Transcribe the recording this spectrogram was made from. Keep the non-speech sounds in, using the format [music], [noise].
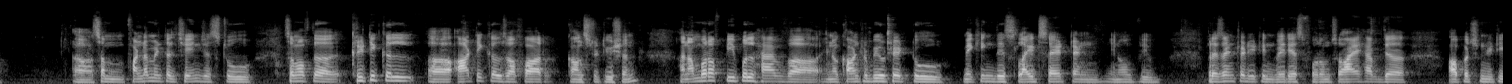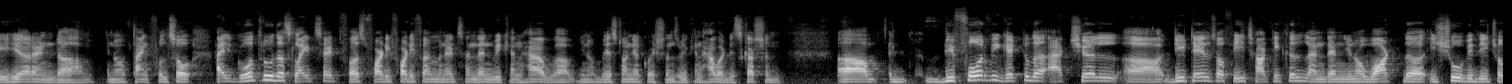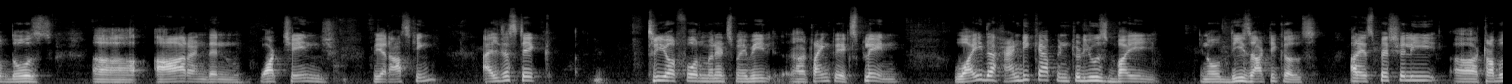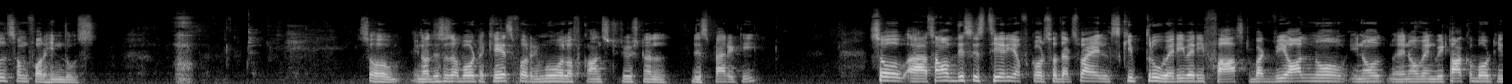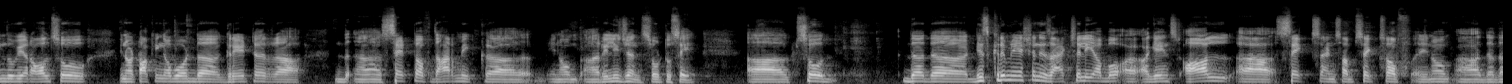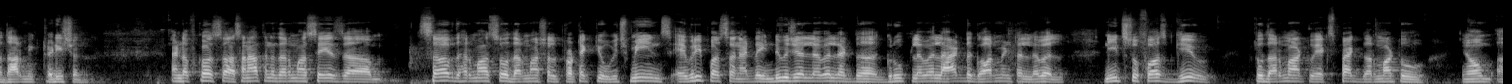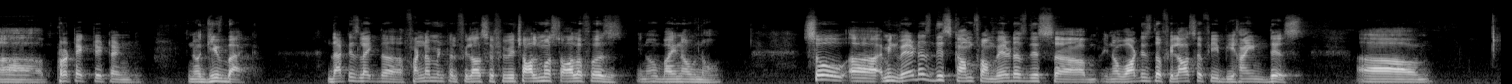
uh, some fundamental changes to some of the critical uh, articles of our constitution. A number of people have uh, you know contributed to making this slide set, and you know we've presented it in various forums. So I have the opportunity here and um, you know thankful so i'll go through the slide set first 40 45 minutes and then we can have uh, you know based on your questions we can have a discussion before we get to the actual uh, details of each article and then you know what the issue with each of those uh, are and then what change we are asking i'll just take three or four minutes maybe uh, trying to explain why the handicap introduced by you know these articles are especially uh, troublesome for hindus. So you know this is about a case for removal of constitutional disparity so uh, some of this is theory, of course. So that's why I'll skip through very, very fast. But we all know, you know, you know, when we talk about Hindu, we are also, you know, talking about the greater uh, th- uh, set of dharmic, uh, you know, uh, religions, so to say. Uh, so the the discrimination is actually abo- against all sects and subsects of, you know, the, the dharmic tradition. And of course, Sanatana Dharma says, um, serve Dharma so Dharma shall protect you, which means every person at the individual level, at the group level, at the governmental level needs to first give to Dharma to expect Dharma to, you know, uh, protect it and, you know, give back. That is like the fundamental philosophy which almost all of us, you know, by now know. So, uh, I mean, where does this come from? Where does this, um, you know, what is the philosophy behind this? Um,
